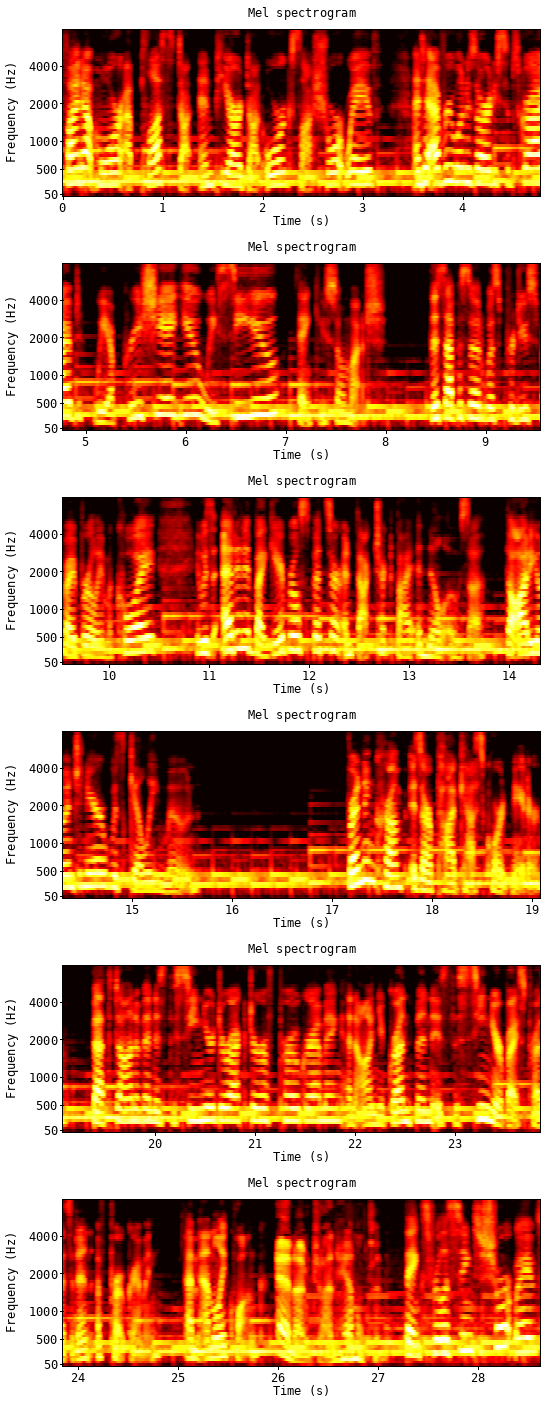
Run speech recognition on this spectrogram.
Find out more at plus.npr.org slash shortwave. And to everyone who's already subscribed, we appreciate you. We see you. Thank you so much. This episode was produced by Berly McCoy. It was edited by Gabriel Spitzer and fact-checked by Anil Oza. The audio engineer was Gilly Moon. Brendan Crump is our podcast coordinator. Beth Donovan is the Senior Director of Programming, and Anya Grundmann is the Senior Vice President of Programming. I'm Emily Kwong. And I'm Jon Hamilton. Thanks for listening to Shortwave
